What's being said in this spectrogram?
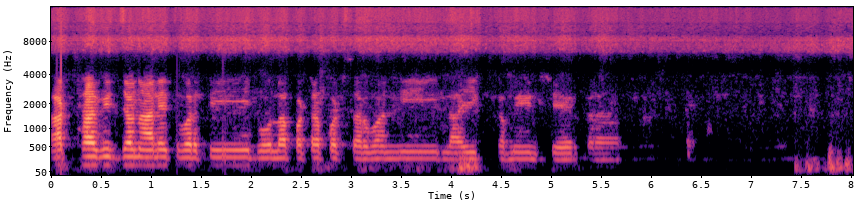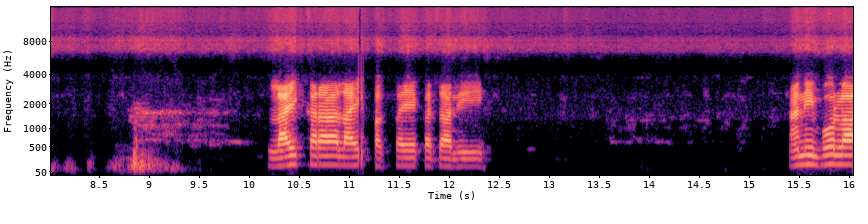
अठ्ठावीस जण आलेत वरती. बोला पटापट सर्वांनी लाईक कमेंट शेअर करा. लाईक करा लाईक फक्त एकच आली. आणि बोला.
